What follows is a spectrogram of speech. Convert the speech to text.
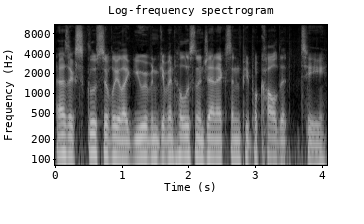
As exclusively like you have been given hallucinogenics and people called it tea.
